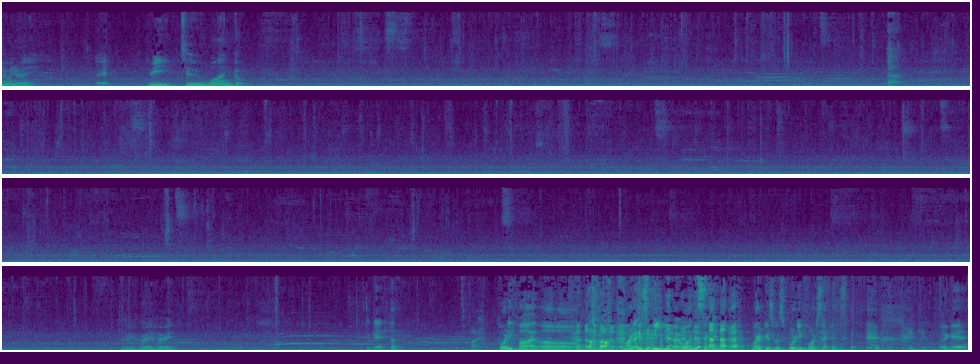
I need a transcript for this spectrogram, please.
me when you're ready. Okay. Three, two, one, go. Hurry, hurry, hurry. Okay. Done. 45. 45. Oh. Marcus beat you by one second. Marcus was 44 seconds. Thank you. Okay.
